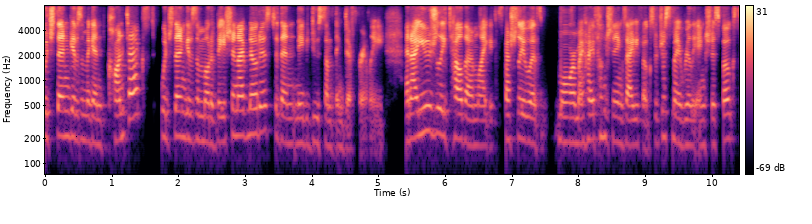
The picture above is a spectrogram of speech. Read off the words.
which then gives them, again, context, which then gives them motivation, I've noticed, to then maybe do something differently. And I usually tell them, like, especially with more of my high functioning anxiety folks or just my really anxious folks,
